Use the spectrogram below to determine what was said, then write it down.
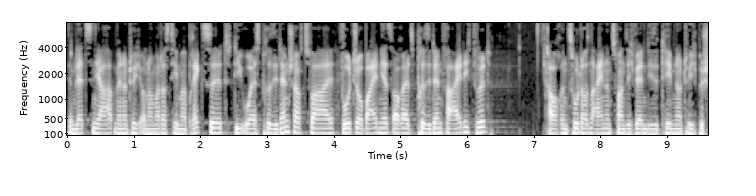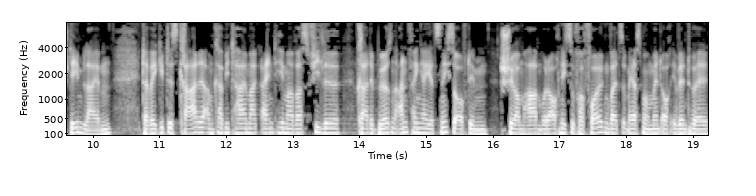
Im letzten Jahr hatten wir natürlich auch nochmal das Thema Brexit, die US-Präsidentschaftswahl, wo Joe Biden jetzt auch als Präsident vereidigt wird. Auch in 2021 werden diese Themen natürlich bestehen bleiben. Dabei gibt es gerade am Kapitalmarkt ein Thema, was viele, gerade Börsenanfänger, jetzt nicht so auf dem Schirm haben oder auch nicht so verfolgen, weil es im ersten Moment auch eventuell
